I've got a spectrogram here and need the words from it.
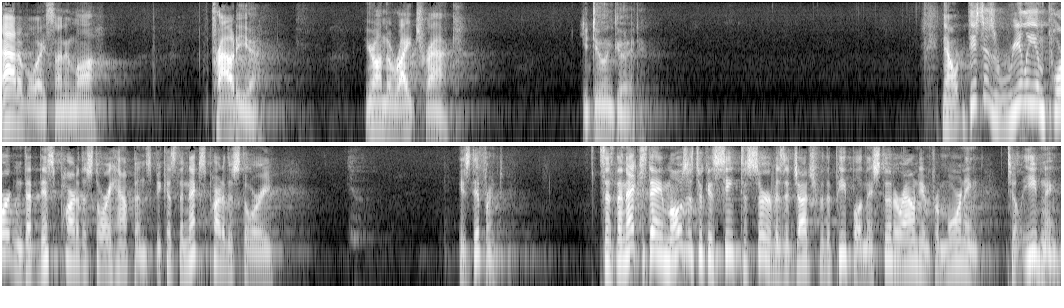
Attaboy, son in law. Proud of you. You're on the right track. You're doing good. Now, this is really important that this part of the story happens because the next part of the story is different. It says, The next day Moses took his seat to serve as a judge for the people, and they stood around him from morning till evening.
